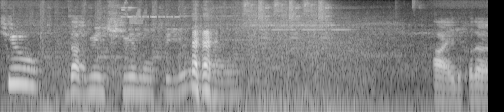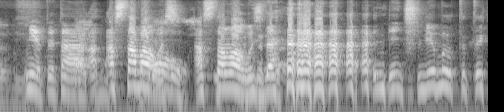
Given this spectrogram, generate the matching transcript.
Тю, даже меньше минуты. А, или подожди. Нет, это А, оставалось. оставалось. Да. Меньше минуты ты.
